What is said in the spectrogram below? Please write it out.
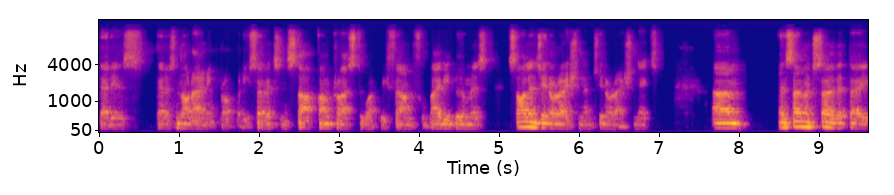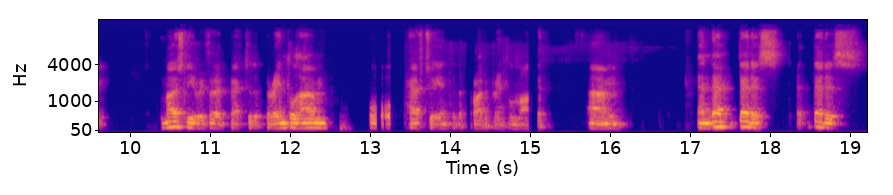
that is that is not owning property. So it's in stark contrast to what we found for baby boomers, silent generation, and Generation X. Um, and so much so that they mostly revert back to the parental home or have to enter the private rental market. Um, and that that is that is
